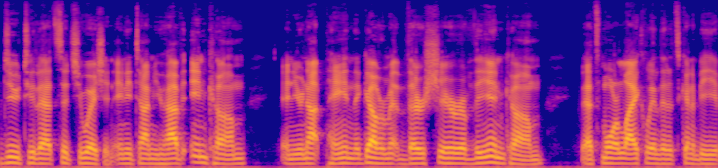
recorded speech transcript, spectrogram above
due to that situation. Anytime you have income and you're not paying the government their share of the income, that's more likely that it's going to be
